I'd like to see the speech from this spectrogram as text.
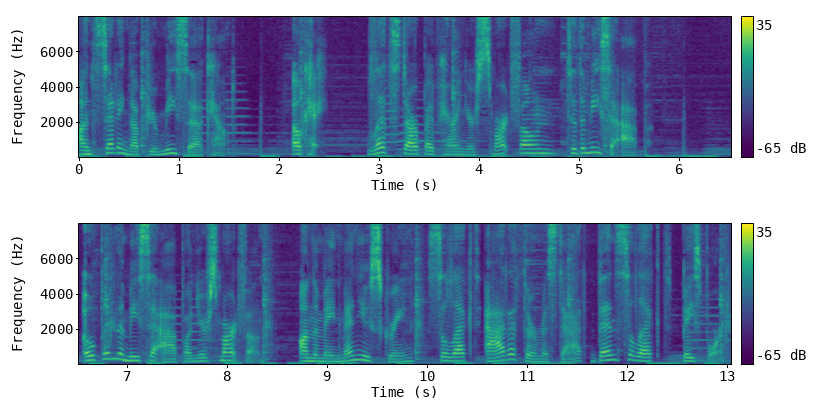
on setting up your Mysa account. Okay, let's start by pairing your smartphone to the Mysa app. Open the Mysa app on your smartphone. On the main menu screen, select Add a thermostat, then select Baseboard.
